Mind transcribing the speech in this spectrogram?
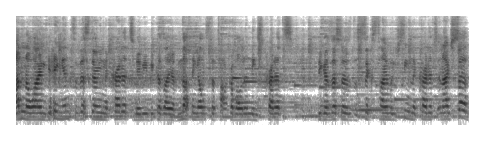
I don't know why I'm getting into this during the credits. Maybe because I have nothing else to talk about in these credits. Because this is the sixth time we've seen the credits, and I've said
